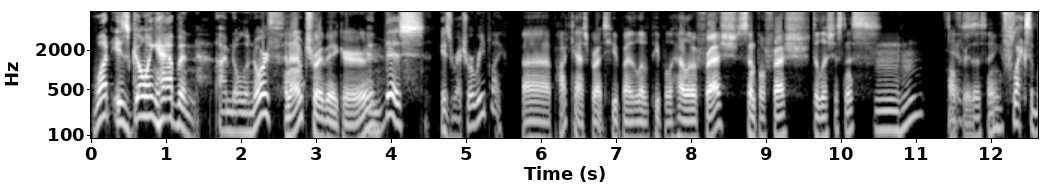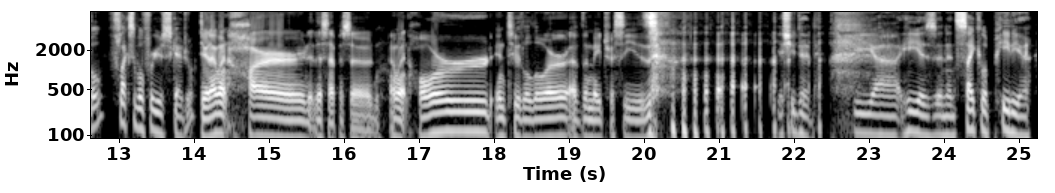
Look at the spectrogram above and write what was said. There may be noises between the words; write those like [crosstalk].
What is going to happen? I'm Nolan North, And I'm Troy Baker. and this is Retro Replay. uh, podcast brought to you by the love of people Hello Fresh, simple, fresh deliciousness. Mm-hmm. All three of those things. Flexible, flexible for your schedule. Dude, I went hard this episode. I went hard into the lore of the matrices. [laughs] Yes, you did. he uh, he is an encyclopedia.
